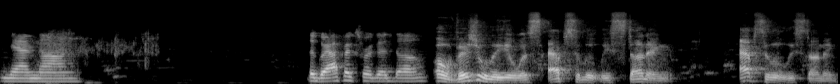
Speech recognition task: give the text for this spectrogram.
Yeah, nah. The graphics were good though. Oh, visually, it was absolutely stunning. Absolutely stunning.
